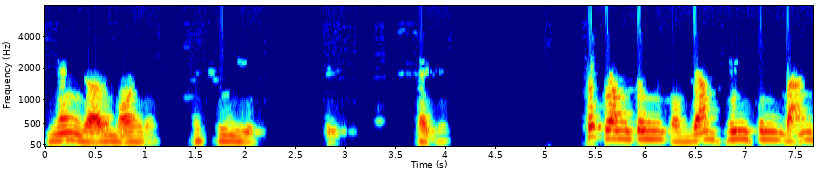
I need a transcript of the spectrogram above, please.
Nhân gỡ mọi người phải thương yêu. Xây dựng phúc lâm chung còn dám hy sinh bản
